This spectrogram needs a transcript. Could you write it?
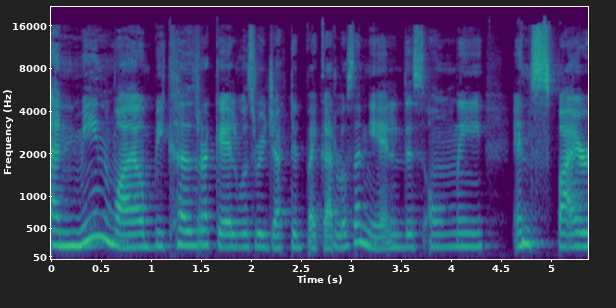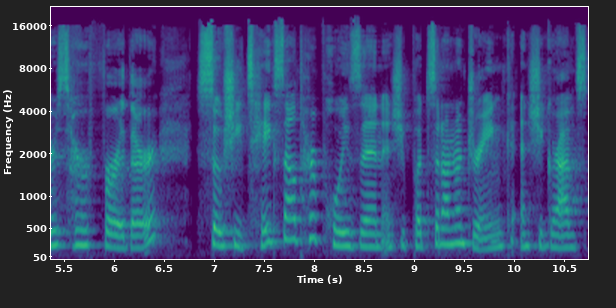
And meanwhile, because Raquel was rejected by Carlos Daniel, this only inspires her further. So she takes out her poison and she puts it on a drink and she grabs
